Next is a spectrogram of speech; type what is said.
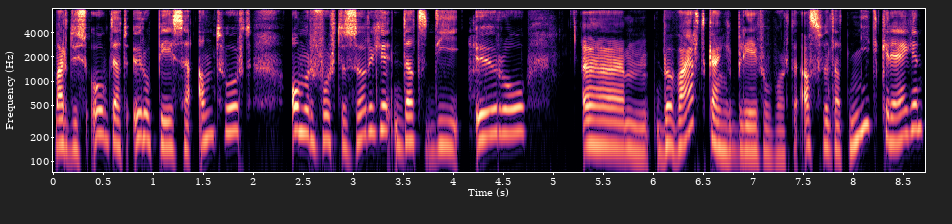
maar dus ook dat Europese antwoord om ervoor te zorgen dat die euro uh, bewaard kan gebleven worden. Als we dat niet krijgen,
